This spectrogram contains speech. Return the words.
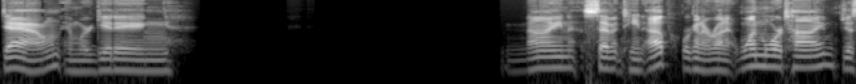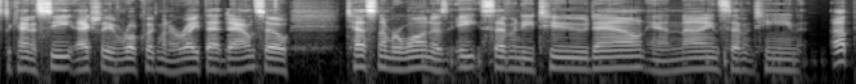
down, and we're getting 917 up. We're going to run it one more time just to kind of see. Actually, real quick, I'm going to write that down. So test number one is 872 down and 917 up.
